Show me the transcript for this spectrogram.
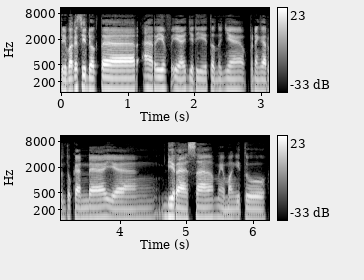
Terima kasih Dokter Arif ya. Jadi tentunya pendengar untuk Anda yang dirasa memang itu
